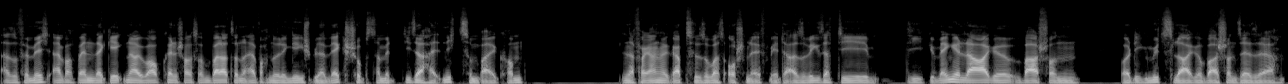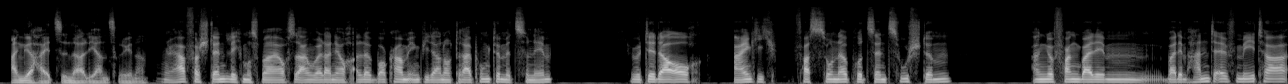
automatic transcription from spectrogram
Also für mich einfach, wenn der Gegner überhaupt keine Chance auf den Ball hat, sondern einfach nur den Gegenspieler wegschubst, damit dieser halt nicht zum Ball kommt, in der Vergangenheit gab es für sowas auch schon Elfmeter. Also wie gesagt, die, die Gemengelage war schon, oder die Gemütslage war schon sehr, sehr angeheizt in der Allianz Arena. Ja, verständlich, muss man ja auch sagen, weil dann ja auch alle Bock haben, irgendwie da noch drei Punkte mitzunehmen. Ich würde dir da auch eigentlich fast zu 100% zustimmen. Angefangen bei dem, bei dem Handelfmeter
